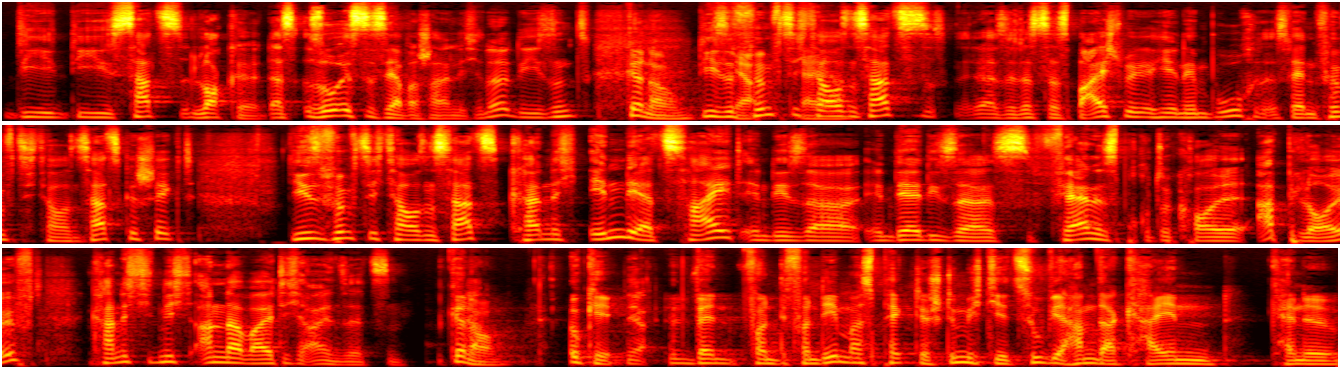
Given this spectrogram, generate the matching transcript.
die, die Satz locke. Das, so ist es ja wahrscheinlich, ne? Die sind, genau. diese ja, 50.000 ja, Satz, also das ist das Beispiel hier in dem Buch, es werden 50.000 Satz geschickt. Diese 50.000 Satz kann ich in der Zeit, in dieser, in der dieses Fairness-Protokoll abläuft, kann ich die nicht anderweitig einsetzen. Genau. Okay. Wenn, von, von dem Aspekt, da stimme ich dir zu. Wir haben da kein, keine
